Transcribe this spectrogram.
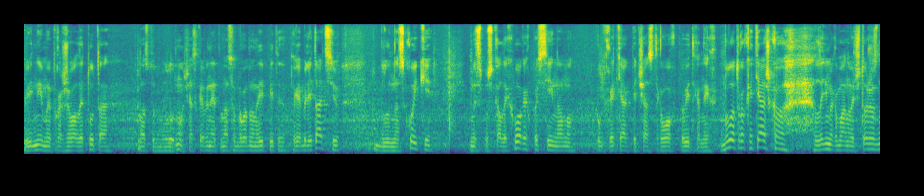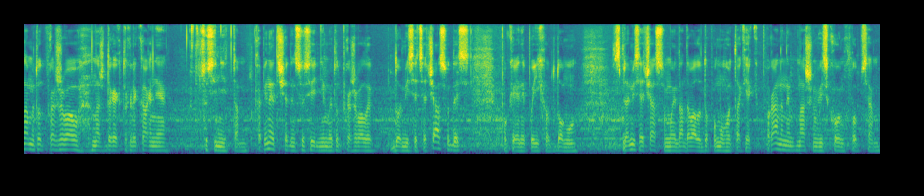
війни ми проживали тут. У нас тут було, ну, зараз кабінет у нас оборудований під реабілітацію, тут були у нас койки. Ми спускали хворих постійно ну, в укриттях під час тривог повітряних. Було трохи тяжко. Леонід Романович теж з нами тут проживав, наш директор лікарні. Сусідній там кабінет, ще один сусідній. Ми тут проживали до місяця часу десь, поки я не поїхав додому. За місяць часу ми надавали допомогу так, як пораненим нашим військовим хлопцям.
